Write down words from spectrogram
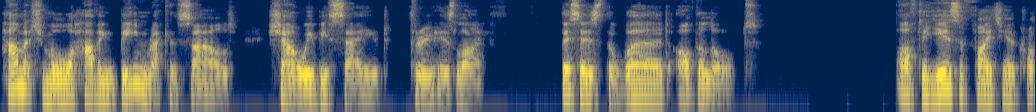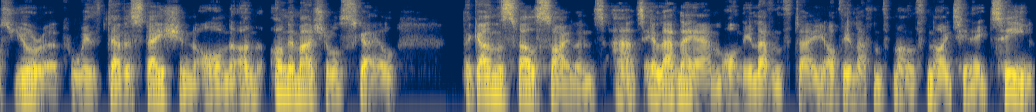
how much more, having been reconciled, shall we be saved through his life? This is the word of the Lord. After years of fighting across Europe with devastation on an unimaginable scale, the guns fell silent at 11 a.m. on the 11th day of the 11th month, 1918.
